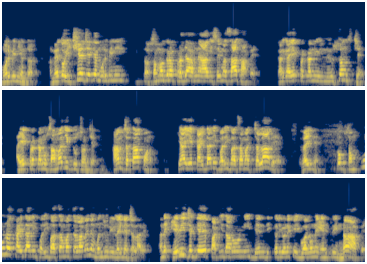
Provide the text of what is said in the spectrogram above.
મોરબીની અંદર, અમે તો ઈચ્છીએ છીએ કે મોરબીની સમગ્ર પ્રજા અમને આ વિષયમાં સાથ આપે. કારણ કે આ એક પ્રકારની ન્યુસન્સ છે. આ એક પ્રકારનું સામાજિક દૂષણ છે. આમ છતાં પણ ક્યાં એ કાયદાની પરિભાષામાં ચલાવે રહીને, તો સંપૂર્ણ કાયદાની પરિભાષામાં ચલાવે ને મંજૂરી લઈને ચલાવે. અને એવી જગ્યાએ પાટીદારોની બેન દીકરીઓને કે યુવાનોને એન્ટ્રી ન આપે.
